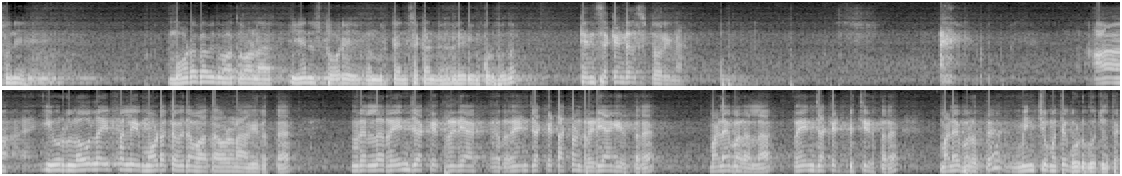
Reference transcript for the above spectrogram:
ಸುನಿ ಮೋಡಗಾವಿದ ವಾತಾವರಣ ಏನು ಸ್ಟೋರಿ ಒಂದು ಟೆನ್ ಸೆಕೆಂಡ್ ರೀಡಿಂಗ್ ಕೊಡ್ಬೋದು? ಟೆನ್ ಸೆಕೆಂಡಲ್ಲಿ ಸ್ಟೋರಿನ ಇವ್ರ ಲವ್ ಲೈಫಲ್ಲಿ ಮೋಡ ಕವಿದ ವಾತಾವರಣ ಆಗಿರುತ್ತೆ. ಇವರೆಲ್ಲ rain jacket ready rain jacket ಹಾಕೊಂಡು ರೆಡಿ ಆಗಿರ್ತಾರೆ. ಮಳೆ ಬರಲ್ಲ. ರೈನ್ ಜಾಕೆಟ್ ಬಿಚ್ಚಿಡ್ತಾರೆ. ಮಳೆ ಬರುತ್ತೆ. ಮಿಂಚು ಮತ್ತೆ ಗುಡುಗು ಜೊತೆ.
